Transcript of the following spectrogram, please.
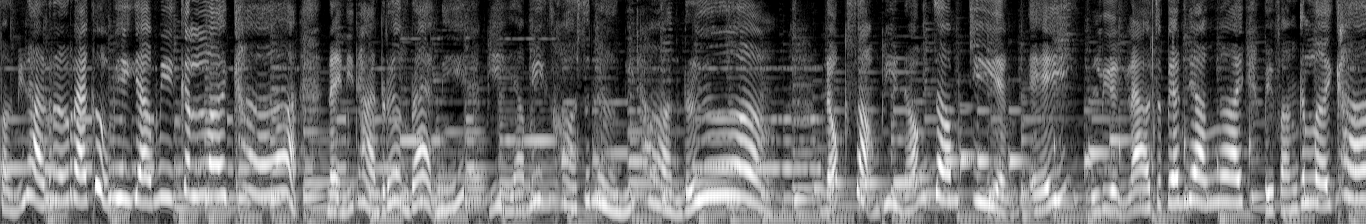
ฟังนิทานเรื่องแรกของพี่แยามีกันเลยค่ะ ในนิทานเรื่องแรกนี้ พี่แยามีขอเสนอนิทานเรื่อง นกสองพี่น้องจอมเกี่ยง เอ๊ะเรื่องราวจะเป็นยังไงไปฟังกันเลยค่ะ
